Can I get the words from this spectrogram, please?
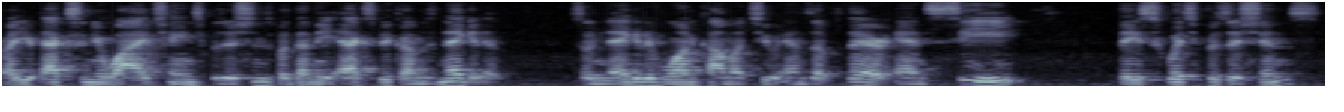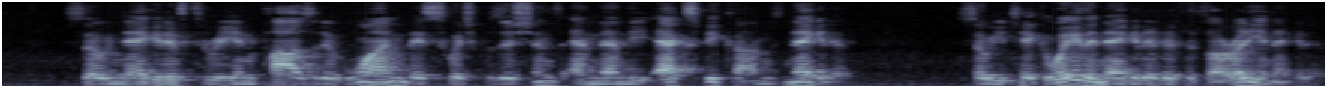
right? Your x and your y change positions, but then the x becomes negative. So negative 1 comma 2 ends up there. And C, they switch positions. So negative 3 and positive 1, they switch positions. And then the x becomes negative. So you take away the negative if it's already a negative.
